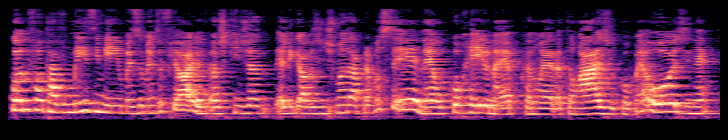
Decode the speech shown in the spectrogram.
quando faltava um mês e meio mais ou menos, eu falei, olha, acho que já é legal a gente mandar para você, né? O correio na época não era tão ágil como é hoje, né?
